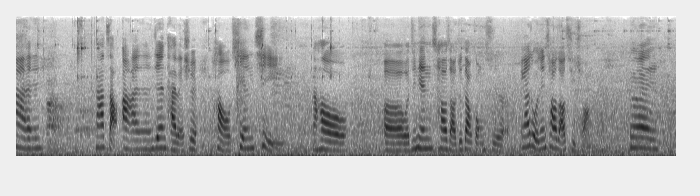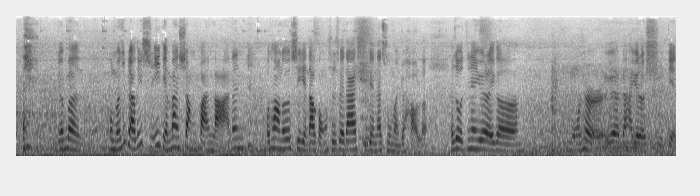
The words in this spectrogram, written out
嗨，大家早安！今天台北是好天气，然后呃，我今天超早就到公司了，应该是我今天超早起床，因为原本我们是表定十一点半上班啦，但我通常都是十一点到公司，所以大概十点再出门就好了。可是我今天约了一个模特儿，约跟他约了十点。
